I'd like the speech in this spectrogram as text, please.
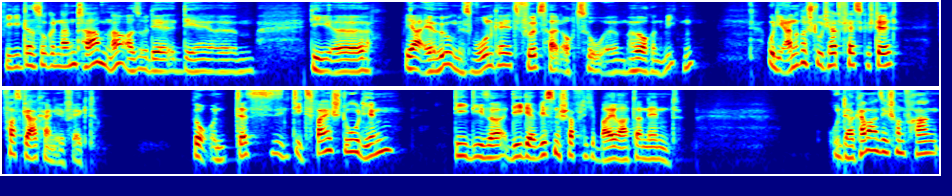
wie die das so genannt haben. Ne? Also der der ähm, die äh, ja, Erhöhung des Wohngelds führt halt auch zu ähm, höheren Mieten. Und die andere Studie hat festgestellt, fast gar keinen Effekt. So, und das sind die zwei Studien, die dieser, die der wissenschaftliche Beirat da nennt. Und da kann man sich schon fragen,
